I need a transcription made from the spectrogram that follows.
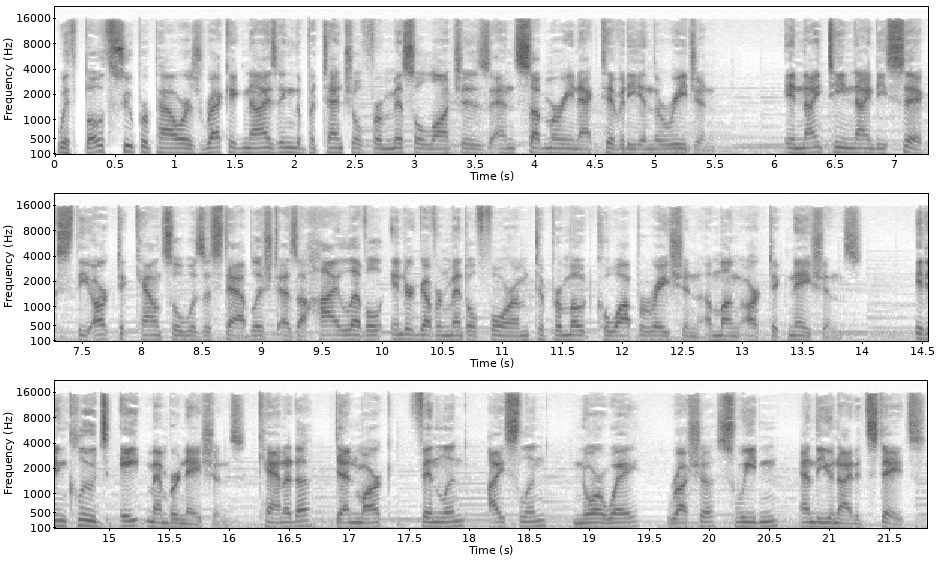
with both superpowers recognizing the potential for missile launches and submarine activity in the region. In 1996, the Arctic Council was established as a high-level intergovernmental forum to promote cooperation among Arctic nations. It includes eight member nations, Canada, Denmark, Finland, Iceland, Norway, Russia, Sweden, and the United States.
